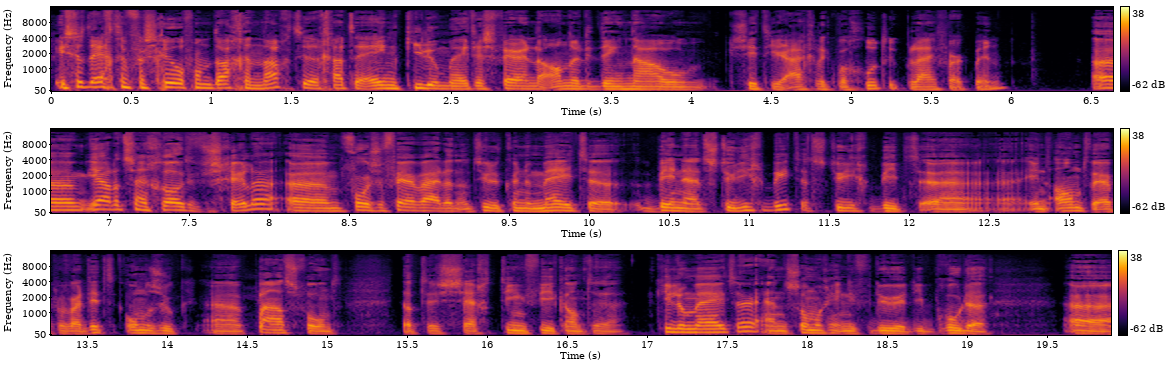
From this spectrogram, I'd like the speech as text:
Is het echt een verschil van dag en nacht? Eh, Gaat de een kilometers ver en de ander die denkt... nou, ik zit hier eigenlijk wel goed, ik blijf waar ik ben? Ehm, ja, dat zijn grote verschillen. Ehm, voor zover wij dat natuurlijk kunnen meten binnen het studiegebied. Het studiegebied eh, in Antwerpen, waar dit onderzoek eh, plaatsvond... dat is zeg 10 vierkante kilometer. En sommige individuen die broeden eh,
